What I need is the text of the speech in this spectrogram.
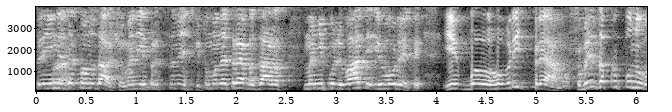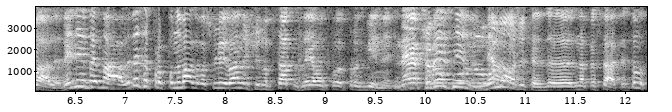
І не законодавчі, у мене є представницькі, тому не треба зараз маніпулювати і говорити. І говоріть прямо, що ви запропонували, ви не вимагали, ви запропонували Василю Івановичу написати заяву про- звільнення. Не що ви з ним не можете е, написати, то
